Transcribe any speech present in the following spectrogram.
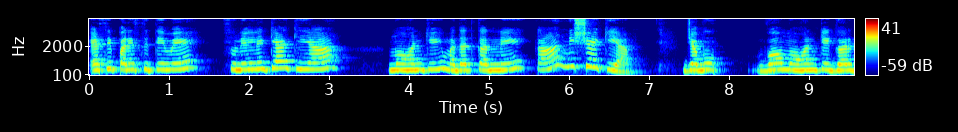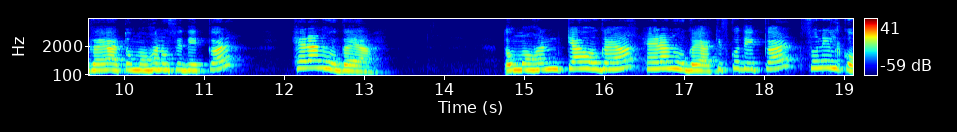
ऐसी परिस्थिति में सुनील ने क्या किया? मोहन की मदद करने का निश्चय किया। जब वह मोहन के घर गया तो मोहन उसे देखकर हैरान हो गया। तो मोहन क्या हो गया? हैरान हो गया। किसको देखकर? सुनील को।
